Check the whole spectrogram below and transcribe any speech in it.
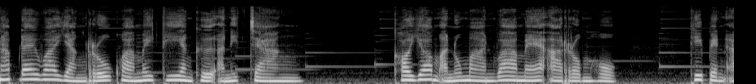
นับได้ว่าอย่างรู้ความไม่เที่ยงคืออนิจจังเขาย่อมอนุมานว่าแม้อารมณ์หกที่เป็นอ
